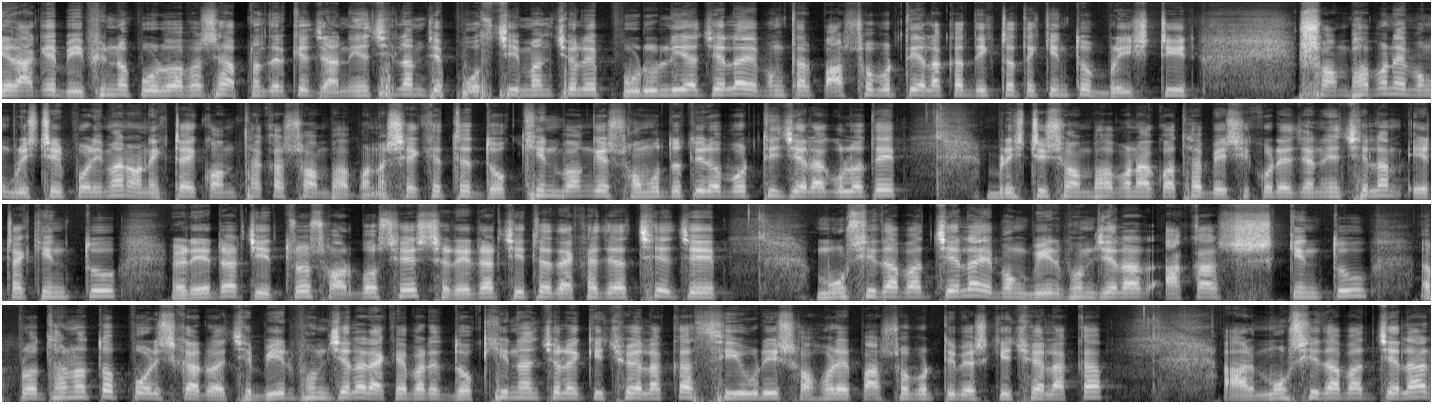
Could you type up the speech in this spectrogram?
এর আগে বিভিন্ন পূর্বাভাসে আপনাদেরকে জানিয়েছিলাম যে পশ্চিমাঞ্চলে পুরুলিয়া জেলা এবং তার পার্শ্ববর্তী এলাকার দিকটাতে কিন্তু বৃষ্টির সম্ভাবনা এবং বৃষ্টির পরিমাণ অনেকটাই কম থাকার সম্ভাবনা। সেক্ষেত্রে দক্ষিণবঙ্গের সমুদ্র তীরবর্তী জেলাগুলোতে বৃষ্টির সম্ভাবনার কথা বেশি করে জানিয়েছিলাম। এটা কিন্তু রেডার চিত্র। সর্বশেষ রেডার চিত্রে দেখা যাচ্ছে যে মুর্শিদাবাদ জেলা এবং বীরভূম জেলার আকাশ কিন্তু প্রধানত পরিষ্কার রয়েছে। বীরভূম জেলার একেবারে দক্ষিণাঞ্চলে কিছু এলাকা, সিউড়ি শহরের পার্শ্ববর্তী বেশ কিছু এলাকা, আর মুর্শিদাবাদ জেলার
